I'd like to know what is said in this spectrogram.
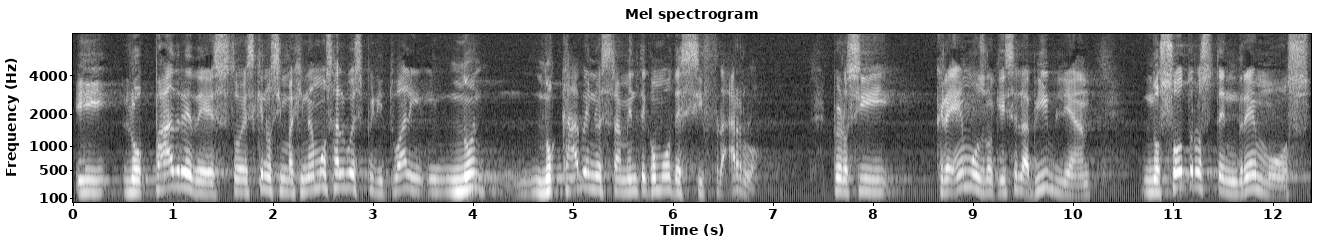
Y lo padre de esto es que nos imaginamos algo espiritual y, no, no cabe en nuestra mente cómo descifrarlo. Pero si creemos lo que dice la Biblia, nosotros tendremos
